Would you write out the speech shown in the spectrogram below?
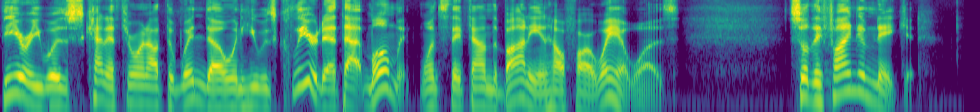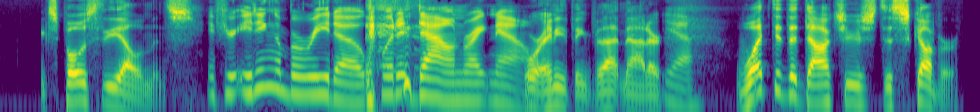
theory was kind of thrown out the window and he was cleared at that moment once they found the body and how far away it was. So they find him naked, exposed to the elements, If you're eating a burrito, put it down right now. or anything for that matter. Yeah. What did the doctors discover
